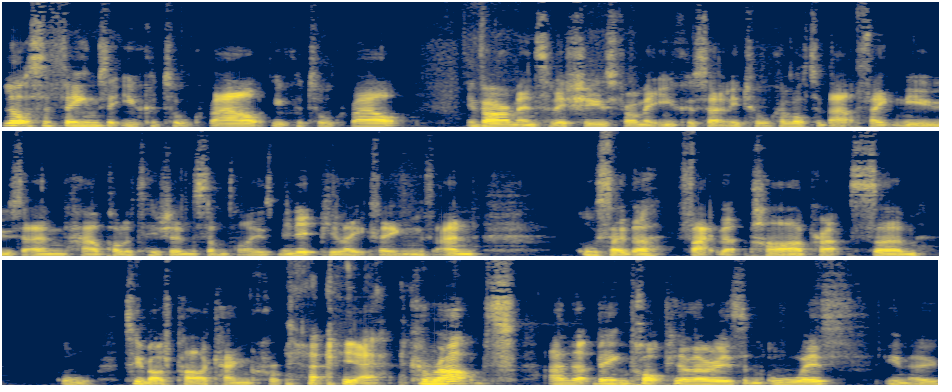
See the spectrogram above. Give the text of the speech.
lots of themes that you could talk about. You could talk about environmental issues from it. You could certainly talk a lot about fake news and how politicians sometimes manipulate things, and also the fact that power, perhaps um, too much power, can cor- yeah corrupt and that being popular isn't always, you know,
